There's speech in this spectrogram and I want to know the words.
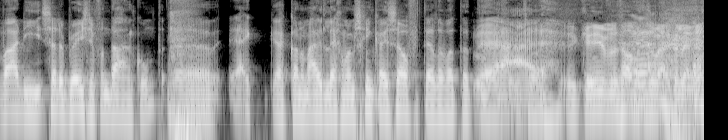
waar die celebration vandaan komt. Eh, ja, ik ja, kan hem uitleggen, maar misschien kan je zelf vertellen wat dat eh. Ja, ik weet niet of het handig is om uit te leggen.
